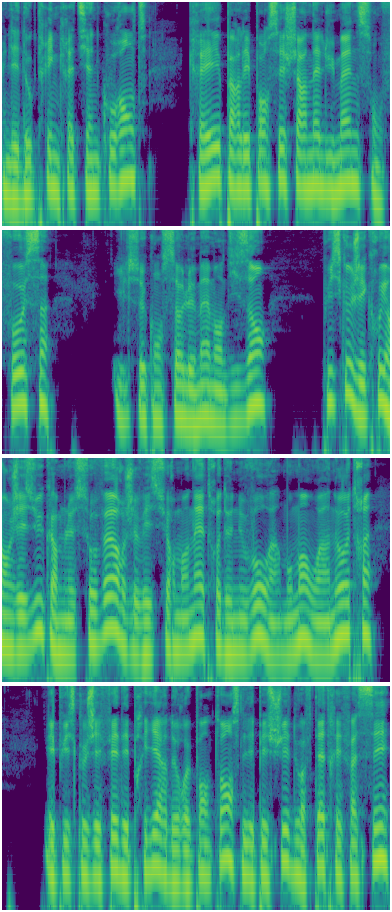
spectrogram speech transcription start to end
Les doctrines chrétiennes courantes, créées par les pensées charnelles humaines, sont fausses. Ils se consolent eux-mêmes en disant Puisque j'ai cru en Jésus comme le Sauveur, je vais sûrement naître de nouveau à un moment ou à un autre. et puisque j'ai fait des prières de repentance, les péchés doivent être effacés.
